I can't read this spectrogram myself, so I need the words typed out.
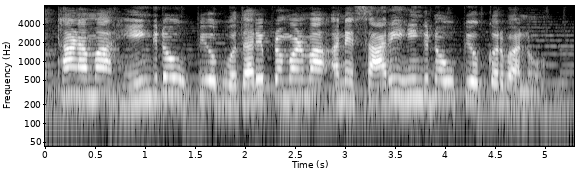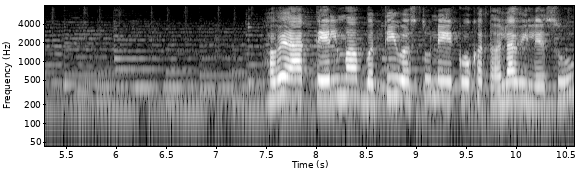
અથાણામાં હિંગનો ઉપયોગ વધારે પ્રમાણમાં અને સારી હિંગનો ઉપયોગ કરવાનો. હવે આ તેલમાં બધી વસ્તુને એક વખત હલાવી લેશું.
